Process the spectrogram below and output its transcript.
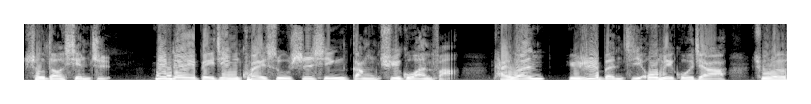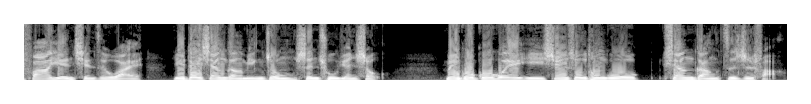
受到限制。面对北京快速施行港区国安法，台湾与日本及欧美国家除了发言谴责外，也对香港民众伸出援手。美国国会已迅速通过《香港自治法》，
